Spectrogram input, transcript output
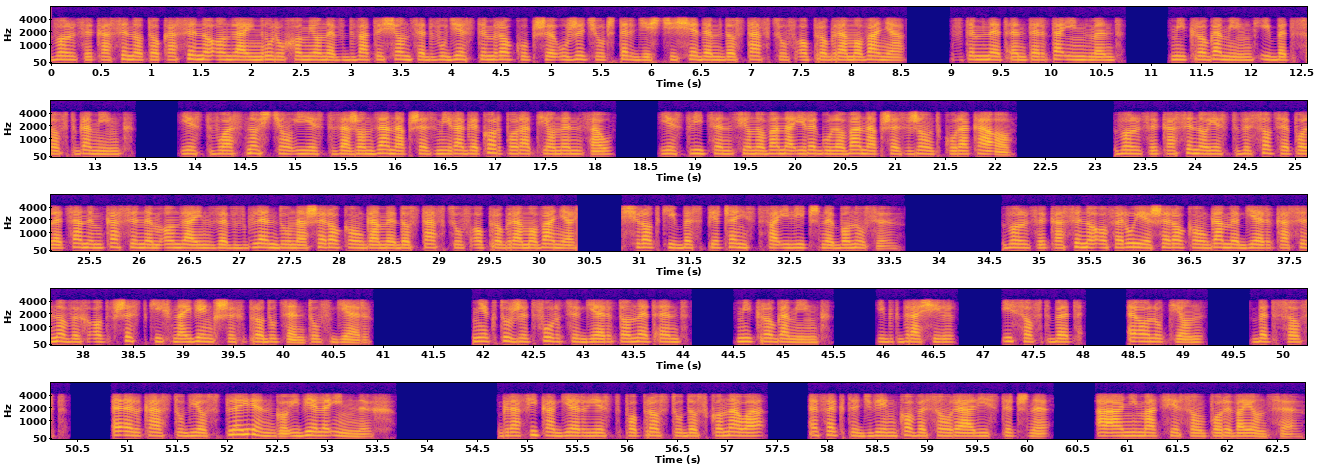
Wolfy Casino to kasyno online uruchomione w 2020 roku przy użyciu 47 dostawców oprogramowania, w tym Net Entertainment, Microgaming i Betsoft Gaming. Jest własnością i jest zarządzana przez Mirage Corporation NV. Jest licencjonowana i regulowana przez rząd Curacao. Wolfy Casino jest wysoce polecanym kasynem online ze względu na szeroką gamę dostawców oprogramowania, środki bezpieczeństwa i liczne bonusy. Wolfy Casino oferuje szeroką gamę gier kasynowych od wszystkich największych producentów gier. Niektórzy twórcy gier to NetEnt, Microgaming, Yggdrasil, i SoftBet, Evolution, Betsoft, ELK Studios Play Go i wiele innych. Grafika gier jest po prostu doskonała, efekty dźwiękowe są realistyczne, a animacje są porywające.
